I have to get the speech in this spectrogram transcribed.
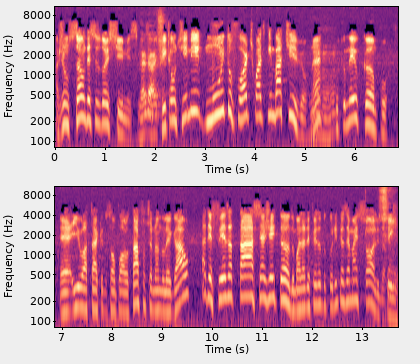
A junção desses dois times. Verdade. Fica um time muito forte, quase que imbatível, né? Uhum. Porque o meio-campo é, e o ataque do São Paulo tá funcionando legal, a defesa tá se ajeitando, mas a defesa do Corinthians é mais sólida. Sim.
